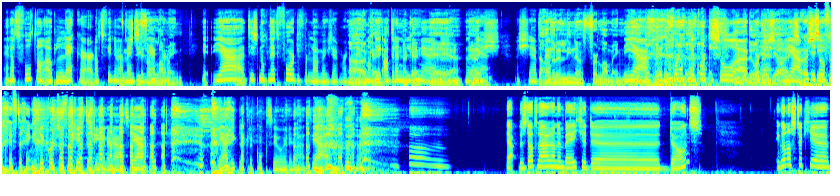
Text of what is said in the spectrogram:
En dat voelt dan ook lekker. Dat vinden wij Dus mensen die lekker. verlamming. Ja, het is nog net voor de verlamming, zeg maar. Het is Ah, echt nog die adrenaline Oké, ja, ja, ja. rush. Als je De pech- adrenalineverlamming. Ja, de, cort- de cortisol. Eh, ik, cortisol, ja, ja. Cortisolvergiftiging. De cortisolvergiftiging inderdaad, ja. Ja, die lekkere cocktail inderdaad, ja. Ja, dus dat waren een beetje de don'ts. Ik wil nog een stukje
